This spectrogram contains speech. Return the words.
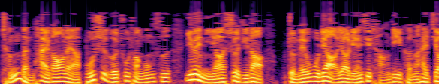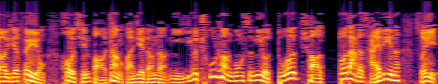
成本太高了呀，不适合初创公司，因为你要涉及到准备物料，要联系场地，可能还交一些费用，后勤保障环节等等。你一个初创公司，你有多少多大的财力呢？所以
